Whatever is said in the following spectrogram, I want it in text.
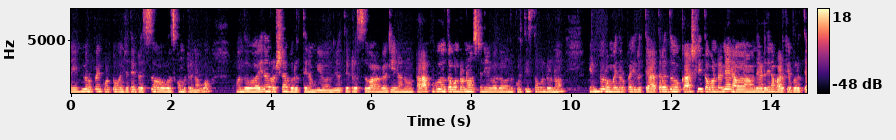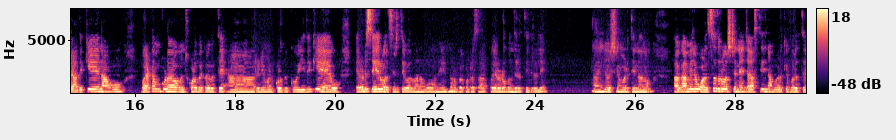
ಎಂಟುನೂರು ರೂಪಾಯಿ ಕೊಟ್ಟು ಒಂದು ಜೊತೆ ಡ್ರೆಸ್ಸು ಹೊಲ್ಸ್ಕೊಂಬಿಟ್ರೆ ನಾವು ಒಂದು ಐದಾರು ವರ್ಷ ಬರುತ್ತೆ ನಮಗೆ ಒಂದು ಜೊತೆ ಡ್ರೆಸ್ಸು ಹಾಗಾಗಿ ನಾನು ಟಾಪ್ ತೊಗೊಂಡ್ರು ಅಷ್ಟೇ, ಇವಾಗ ಒಂದು ಕುರ್ತೀಸ್ ತೊಗೊಂಡ್ರು ಎಂಟುನೂರು, ಒಂಬೈನೂರು ರೂಪಾಯಿ ಇರುತ್ತೆ. ಆ ಥರದ್ದು ಕಾಸ್ಟ್ಲಿ ತೊಗೊಂಡ್ರೆ ನಾವು ಒಂದು ಎರಡು ದಿನ ಬಾಳಿಕೆ ಬರುತ್ತೆ. ಅದಕ್ಕೆ ನಾವು ಬಾಟಮ್ ಕೂಡ ಹೊಂಚ್ಕೊಳ್ಬೇಕಾಗುತ್ತೆ. ರೆಡಿ ಮಾಡ್ಕೊಳ್ಬೇಕು. ಇದಕ್ಕೆ ಎರಡು ಸೇರು ಹೊಲಿಸಿರ್ತೀವಲ್ವ ನಾವು? ಒಂದು ಎಂಟುನೂರು ರೂಪಾಯಿ ಕೊಟ್ಟರೆ ಸಾಕು, ಎರಡೂ ಬಂದಿರುತ್ತೆ ಇದರಲ್ಲಿ. ಹಂಗೆ ಯೋಚನೆ ಮಾಡ್ತೀನಿ ನಾನು. ಆಗ ಆಮೇಲೆ ಹೊಲ್ಸಿದ್ರು ಅಷ್ಟೇ ಜಾಸ್ತಿ ದಿನ ಬಾಳಿಕೆ ಬರುತ್ತೆ.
